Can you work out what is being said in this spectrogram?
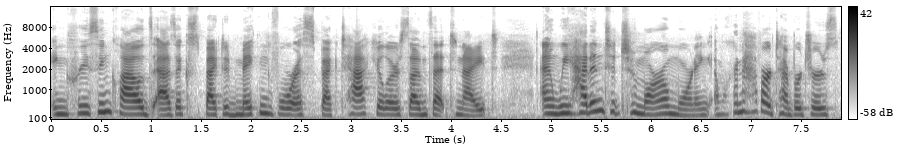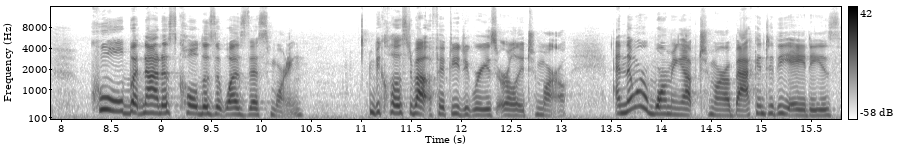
increasing clouds as expected, making for a spectacular sunset tonight. And we head into tomorrow morning and we're going to have our temperatures cool, but not as cold as it was this morning. It'll be close to about 50 degrees early tomorrow. And then we're warming up tomorrow back into the 80s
